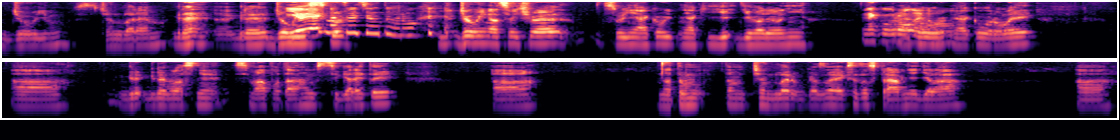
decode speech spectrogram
Joeyu s Chandlerem, kde, kde Joey... Jo, jak sku... tu hru. Joey nacvičuje svůj nějakou, nějaký divadelní nějakou roli, nějakou, no. nějakou roli a kde, kde vlastně si má potáhnout cigarety a na tom tam Chandler ukazuje, jak se to správně dělá a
